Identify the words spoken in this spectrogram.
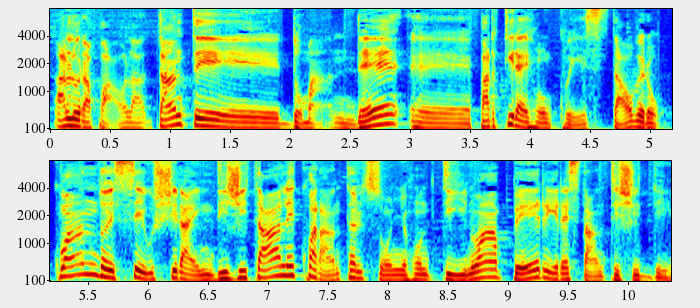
allora Paola, tante domande, eh, partirei con questa, ovvero quando e se uscirà in digitale 40 il sogno continua per i restanti CD?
